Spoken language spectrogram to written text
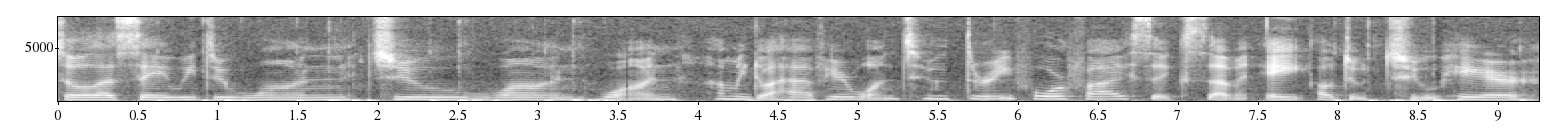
So let's say we do one, two, one, one. How many do I have here? One, two, three, four, five, six, seven, eight. I'll do two here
